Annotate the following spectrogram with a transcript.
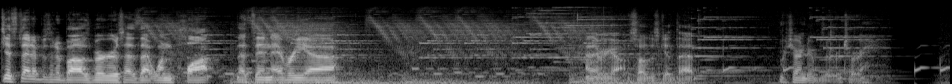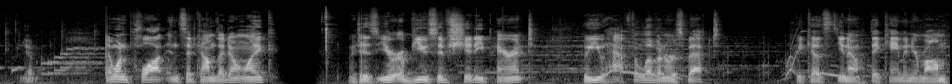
Just that episode of Bob's Burgers has that one plot that's in every. uh... ah, there we go. So I'll just get that. Return to observatory. Yep. That one plot in sitcoms I don't like, which is your abusive, shitty parent who you have to love and respect because you know they came in your mom.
